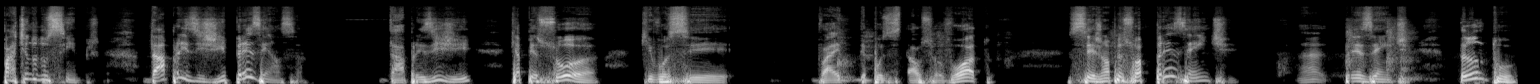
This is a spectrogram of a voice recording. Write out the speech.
Partindo do simples, dá para exigir presença, dá para exigir que a pessoa que você vai depositar o seu voto seja uma pessoa presente, né? presente tanto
